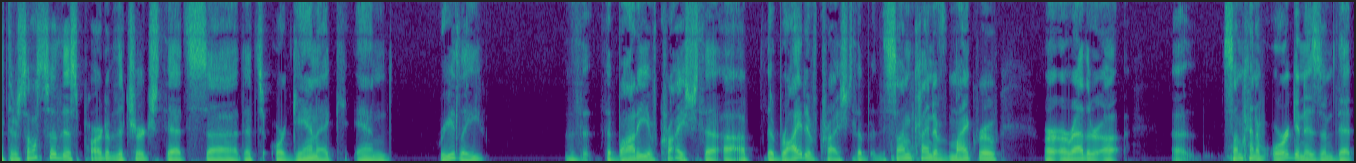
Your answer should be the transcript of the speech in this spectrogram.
but there's also this part of the church that's uh, that's organic and really the, the body of Christ, the uh, uh the bride of Christ, the, some kind of micro, or, or rather, uh, uh, some kind of organism that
